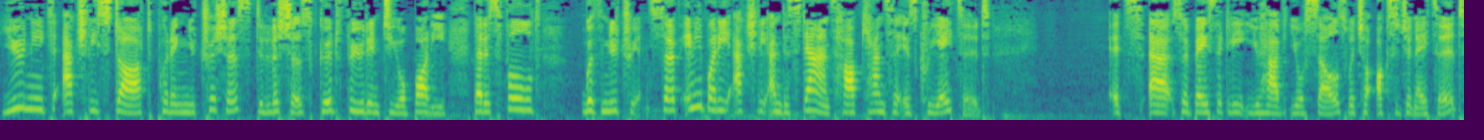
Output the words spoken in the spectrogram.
You need to actually start putting nutritious, delicious, good food into your body that is filled with nutrients. So if anybody actually understands how cancer is created, it's uh, so basically you have your cells which are oxygenated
